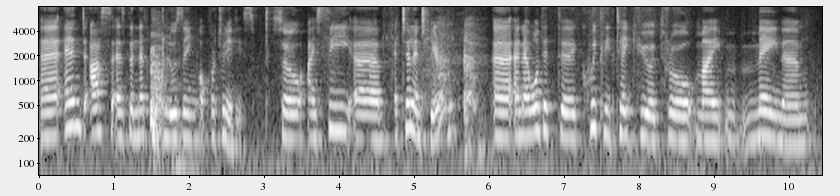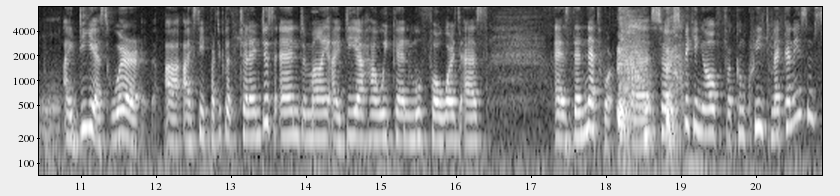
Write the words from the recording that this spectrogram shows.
uh, and us as the network losing opportunities. So I see uh, a challenge here, uh, and I wanted to quickly take you through my main um, ideas where uh, I see particular challenges and my idea how we can move forward as as the network. Uh, so speaking of concrete mechanisms,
